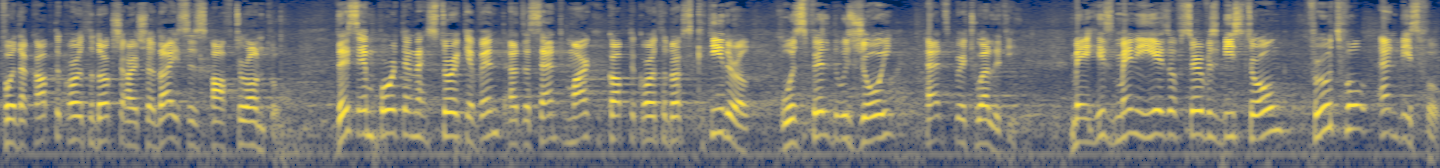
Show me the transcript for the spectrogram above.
for the Coptic Orthodox Archdiocese of Toronto. This important historic event at the St. Mark Coptic Orthodox Cathedral was filled with joy and spirituality. May his many years of service be strong, fruitful, and peaceful.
